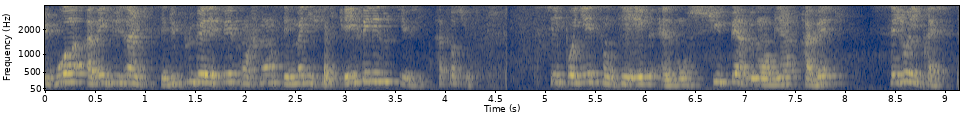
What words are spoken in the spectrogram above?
du bois avec du zinc. C'est du plus bel effet, franchement, c'est magnifique. Et il fait des outils aussi, attention. Ces poignées sont terribles, elles vont superbement bien avec ces jolies presses.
